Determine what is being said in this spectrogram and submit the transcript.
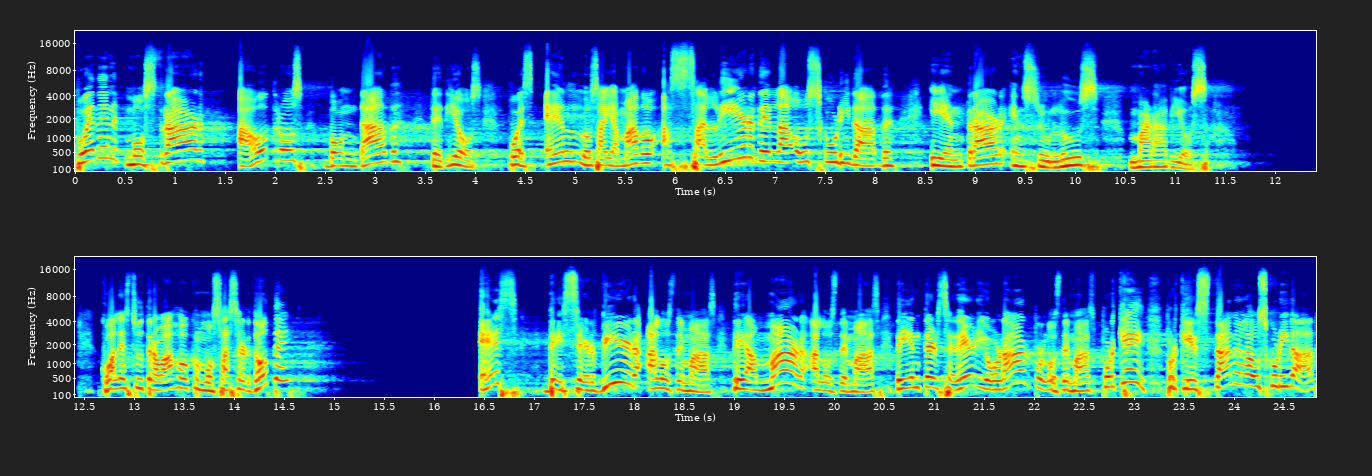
pueden mostrar a otros bondad de Dios, pues Él los ha llamado a salir de la oscuridad y entrar en su luz maravillosa. ¿Cuál es tu trabajo como sacerdote? Es de servir a los demás, de amar a los demás, de interceder y orar por los demás. ¿Por qué? Porque están en la oscuridad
